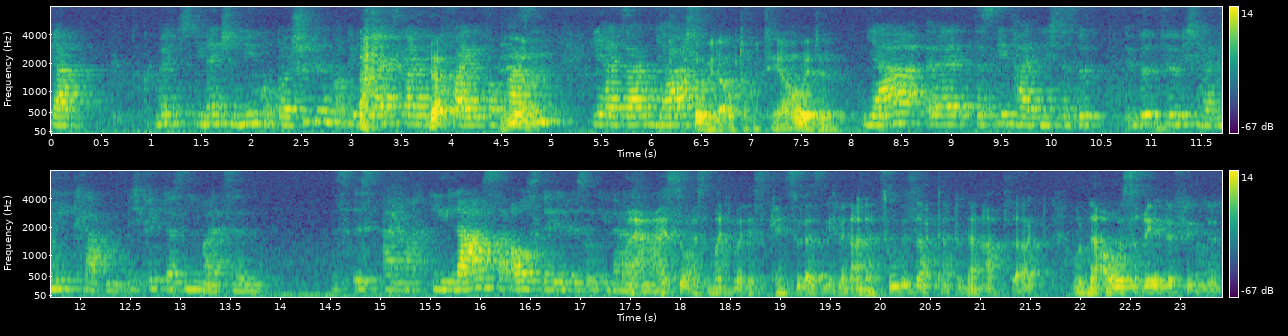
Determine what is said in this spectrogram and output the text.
ja, möchte die Menschen nehmen und durchschütteln und den vielleicht sogar eine Ohrfeige verpassen, ja. Die halt sagen, ja. Das ist doch wieder autoritär heute. Ja, äh, das geht halt nicht. Das wird, wird für mich halt nie klappen. Ich kriege das niemals hin. Es ist einfach die lahmste Ausrede des Universums. Oder weißt du, was manchmal ist? Kennst du das nicht, wenn einer zugesagt hat und dann absagt und eine Ausrede findet?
